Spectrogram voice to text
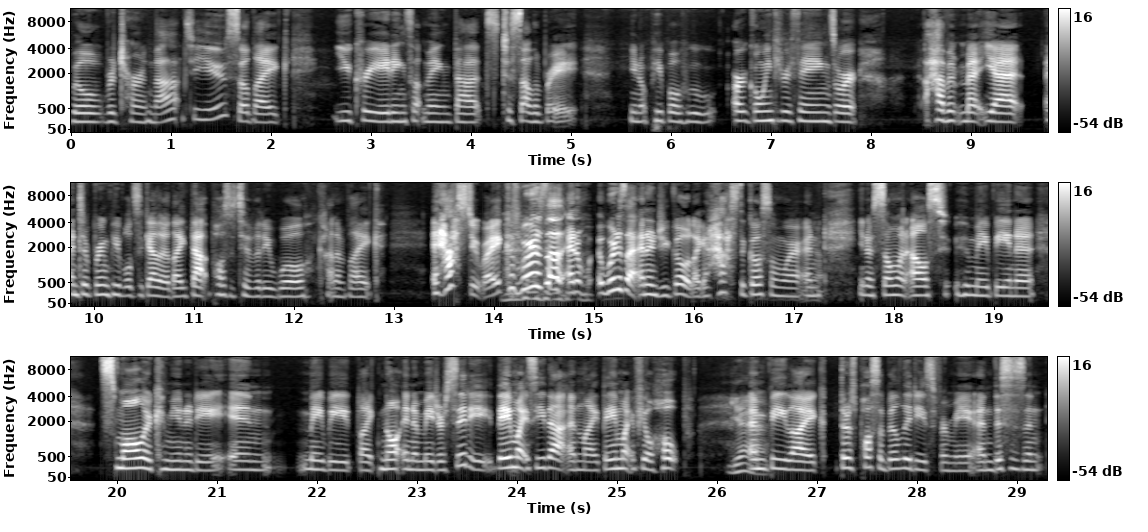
will return that to you. So like you creating something that's to celebrate, you know, people who are going through things or haven't met yet, and to bring people together, like that positivity will kind of like. It has to, right? Because where does that and where does that energy go? Like it has to go somewhere, and you know, someone else who may be in a smaller community in maybe like not in a major city, they might see that and like they might feel hope yeah and be like, there's possibilities for me. And this isn't,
